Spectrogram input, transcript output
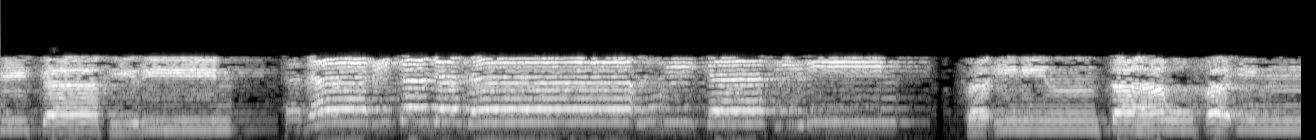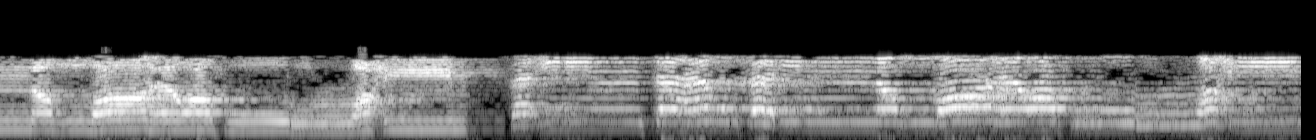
الْكَافِرِينَ فإن انتهوا فإن الله غفور رحيم فإن انتهوا فإن الله غفور رحيم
